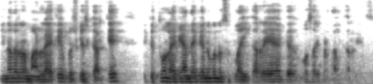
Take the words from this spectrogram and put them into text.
ਇਹਨਾਂ ਦਾ ਰਿਮਾਂਡ ਲੈ ਕੇ ਪੁੱਛਗਿੱਛ ਕਰਕੇ ਕਿੱਥੋਂ ਲੈ ਕੇ ਆਂਦੇ ਕਿਹਨੂੰ ਕਿਹਨੂੰ ਸਪਲਾਈ ਕਰ ਰਹੇ ਆ ਉਹ ਸਾਰੀ ਪੜਤਾਲ ਕਰ ਰਹੇ ਅਸੀਂ।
